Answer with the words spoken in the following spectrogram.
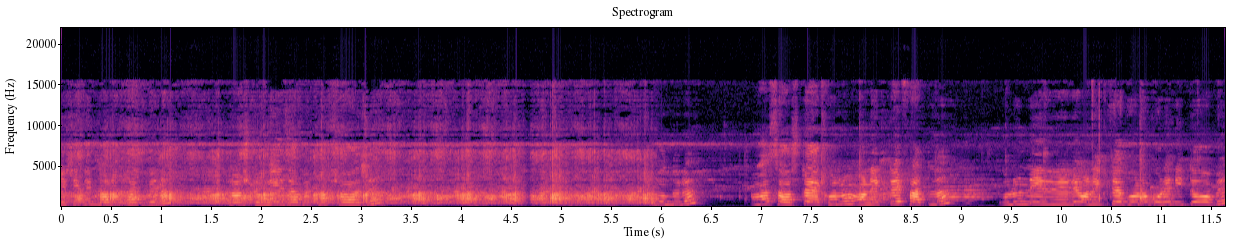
বেশি দিন ভালো থাকবে না, নষ্ট হয়ে যাবে খুব সহজে। বন্ধুরা, আমার সসটা এখনও অনেকটাই পাতলা। ওগুলো নেড়ে নেড়ে অনেকটা ঘন করে নিতে হবে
